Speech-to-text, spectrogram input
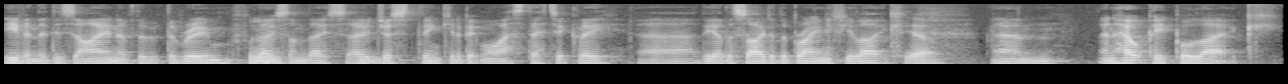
even the design of the, the room for those Sundays. So just thinking a bit more aesthetically, uh, the other side of the brain, if you like Yeah. um, and help people like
